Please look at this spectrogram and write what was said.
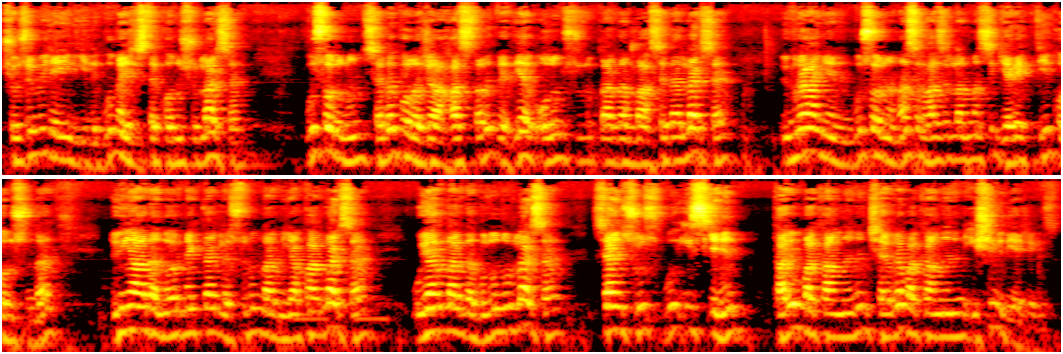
çözümüyle ilgili bu mecliste konuşurlarsa, bu sorunun sebep olacağı hastalık ve diğer olumsuzluklardan bahsederlerse, Ümraniye'nin bu soruna nasıl hazırlanması gerektiği konusunda dünyadan örneklerle sunumlarını yaparlarsa, uyarılarda bulunurlarsa, sen sus bu İSKİ'nin, Tarım Bakanlığı'nın, Çevre Bakanlığı'nın işi mi diyeceğiz?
